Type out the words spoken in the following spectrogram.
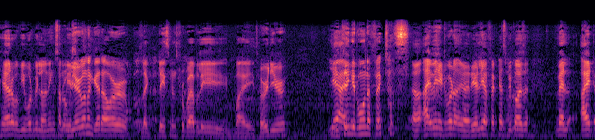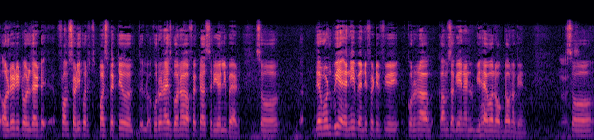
here we would be learning some Bro, we are gonna get our like placements probably by third year. Yeah, you think I- it won't affect us? Uh, I mean, it would uh, really affect us because, well, I already told that from study pers- perspective, the corona is gonna affect us really bad. So uh, there won't be any benefit if we corona comes again and we have a lockdown again. So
